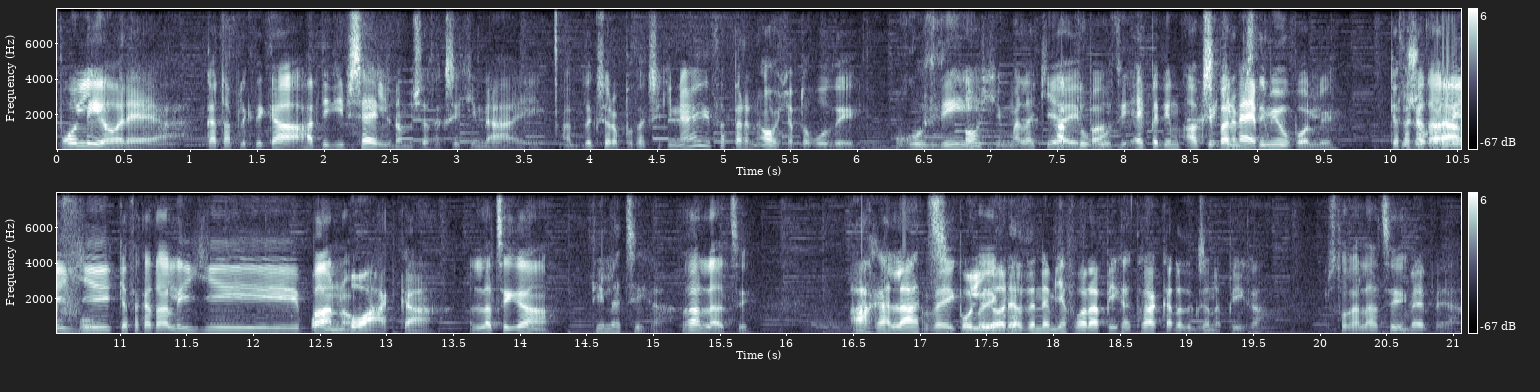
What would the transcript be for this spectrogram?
Πολύ ωραία. Καταπληκτικά. Από την Κυψέλη νομίζω θα ξεκινάει. Α, Δεν ξέρω πού θα ξεκινάει. Θα παίρνει... Όχι, από το γουδί. Γουδί. Όχι, μαλακία Από το είπα. γουδί. Ε, παιδί μου, Από την ξεκινάει. Πανεπιστημίου πολύ. Και θα, Του ζωγράφου. καταλήγει, και θα καταλήγει πάνω. Ο Άκα. Λατσιγά. Τι λατσίγα. Γαλάτσι. Α, γαλάτσι. Βέικο, Πολύ βέικο. ωραίο. Δεν είναι μια φορά πήγα τράκαρα, δεν ξαναπήγα. Στο γαλάτσι; Βέβαια.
